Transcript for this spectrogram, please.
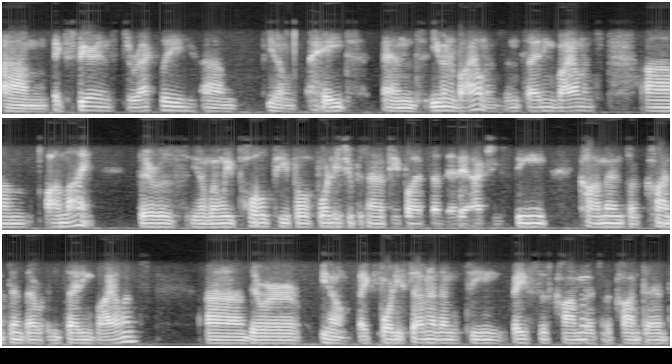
um, experienced directly, um, you know, hate and even violence, inciting violence um, online there was, you know, when we polled people, 42% of people had said that they had actually seen comments or content that were inciting violence. Uh, there were, you know, like 47 of them seen racist comments or content,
